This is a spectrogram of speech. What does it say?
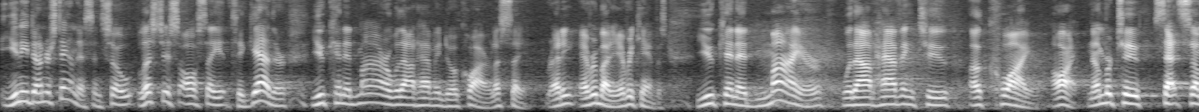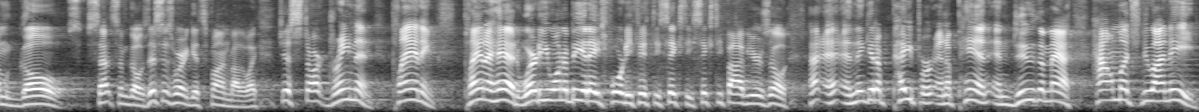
you need to understand this. And so let's just all say it together. You can admire without having to acquire. Let's say it. Ready? Everybody, every campus. You can admire without having to acquire. All right, number two, set some goals. Set some goals. This is where it gets fun, by the way. Just start dreaming, planning, plan ahead. Where do you want to be at age 40, 50, 60, 65 years old? And then get a paper and a pen and do the math. How much do I need?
